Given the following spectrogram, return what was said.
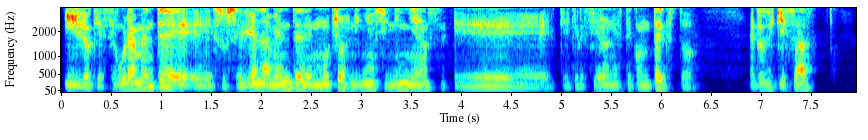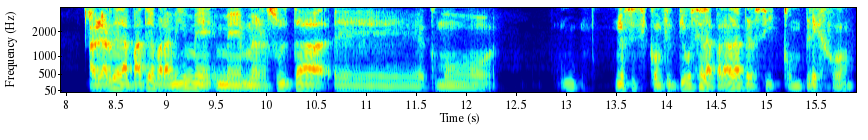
y lo que seguramente eh, sucedió en la mente de muchos niños y niñas eh, que crecieron en este contexto. Entonces quizás hablar de la patria para mí me, me, resulta eh, como no sé si conflictivo sea la palabra, pero sí complejo.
